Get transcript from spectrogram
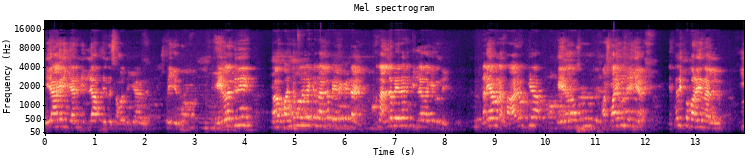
നിരാകരിക്കാനും ഇല്ല എന്ന് സമർത്ഥിക്കാനും ശ്രമിക്കുന്നു. കേരളത്തിന് പണ്ട് മുതലൊക്കെ നല്ല പേരൊക്കെ ഉണ്ടായിരുന്നു നല്ല പേരാണ് ഇപ്പൊ ഇല്ലാതാക്കിക്കൊണ്ടിരിക്കുന്നത്. അതാണ് ഞാൻ ആരോഗ്യ കേരളം വഷളായിക്കൊണ്ടിരിക്കുകയാണ്. ഞങ്ങൾ ഇപ്പൊ പറയുന്നല്ലോ ഈ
